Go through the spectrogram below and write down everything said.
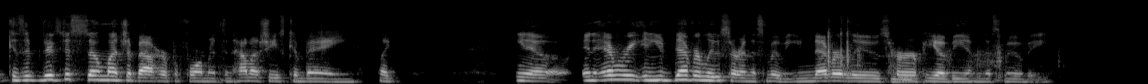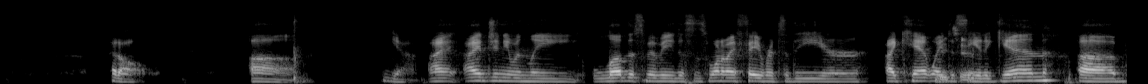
because there's just so much about her performance and how much she's conveying. You know, in every and you never lose her in this movie. You never lose her POV in this movie at all. Um yeah, I I genuinely love this movie. This is one of my favorites of the year. I can't wait Me to too. see it again. Um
